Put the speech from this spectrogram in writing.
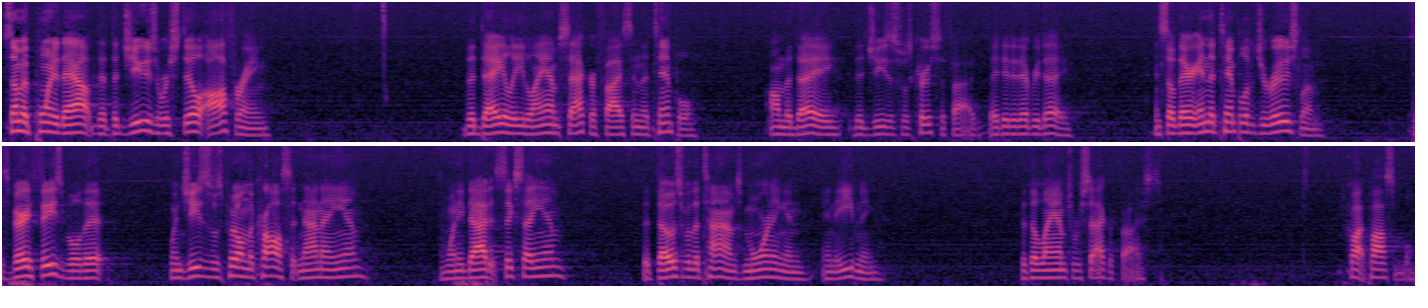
Some have pointed out that the Jews were still offering the daily lamb sacrifice in the temple on the day that Jesus was crucified. They did it every day. And so they're in the temple of Jerusalem. It's very feasible that when Jesus was put on the cross at 9 a.m., and when he died at 6 a.m., that those were the times, morning and, and evening, that the lambs were sacrificed. Quite possible.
